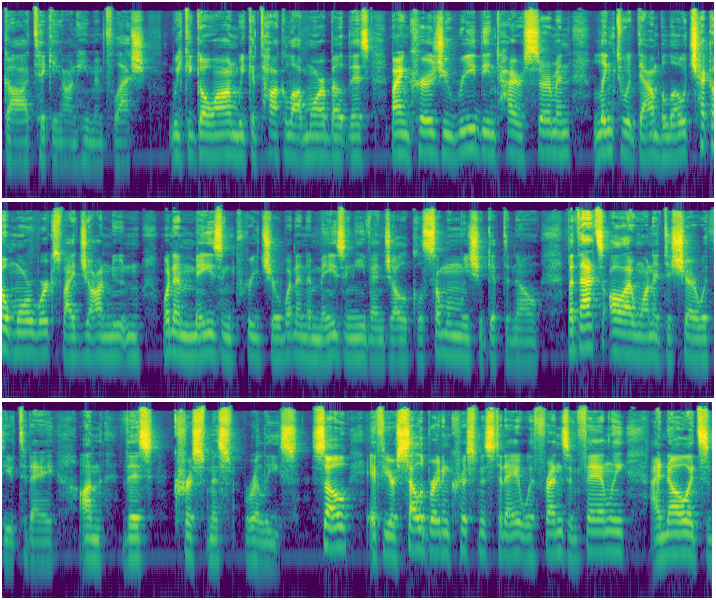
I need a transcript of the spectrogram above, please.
God taking on human flesh. We could go on, we could talk a lot more about this, but I encourage you read the entire sermon, link to it down below. Check out more works by John Newton. What an amazing preacher, what an amazing evangelical, someone we should get to know. But that's all I wanted to share with you today on this Christmas release. So, if you're celebrating Christmas today with friends and family, I know it's a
